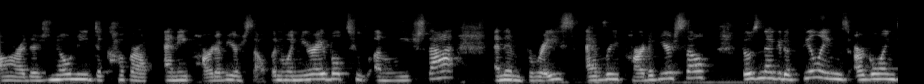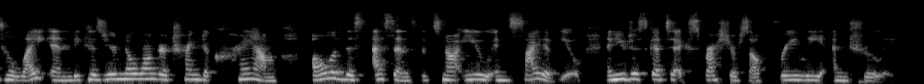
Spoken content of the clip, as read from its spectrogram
are. There's no need to cover up any part of yourself. And when you're able to unleash that and embrace every part of yourself, those negative feelings are going to lighten because you're no longer trying to cram all of this essence that's not you inside of you. And you just get to express yourself freely and truly.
